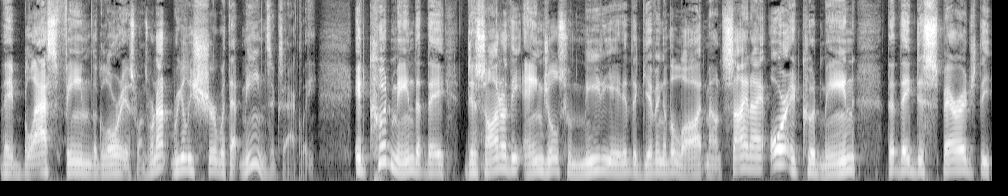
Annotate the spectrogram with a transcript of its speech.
they blaspheme the glorious ones, we're not really sure what that means exactly. It could mean that they dishonor the angels who mediated the giving of the law at Mount Sinai, or it could mean that they disparage the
